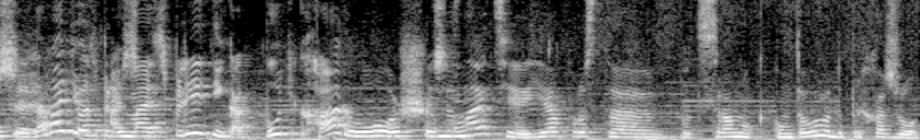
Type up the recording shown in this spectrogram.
будет хорошее. Давайте воспринимать сплетни как путь к хорошему. Вообще, знаете, я просто вот все равно к какому-то выводу прихожу.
